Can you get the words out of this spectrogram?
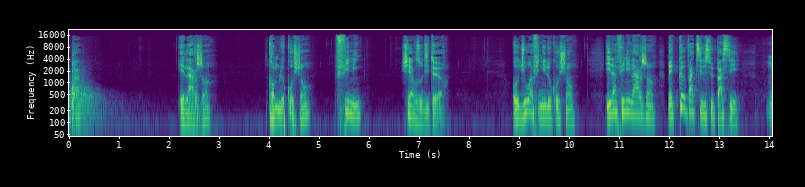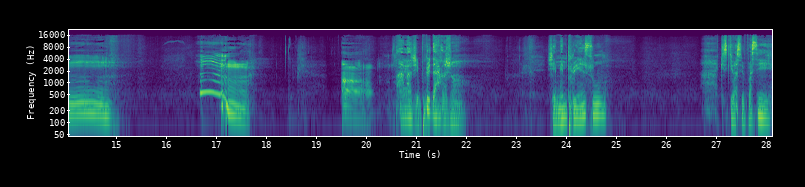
bah. Et l'argent, comme le cochon, finit, chers auditeurs. Oju a fini le cochon. Il a fini l'argent. Mais que va-t-il se passer? Oh. Ah là, j'ai plus d'argent. J'ai même plus un sou. Qu'est-ce qui va se passer?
